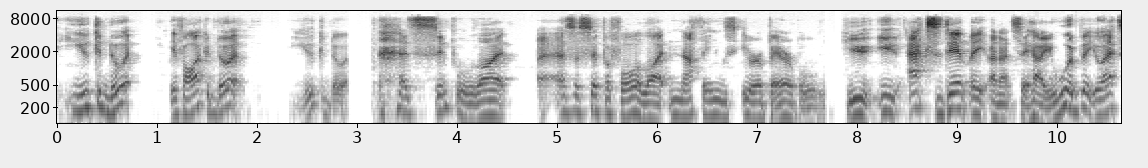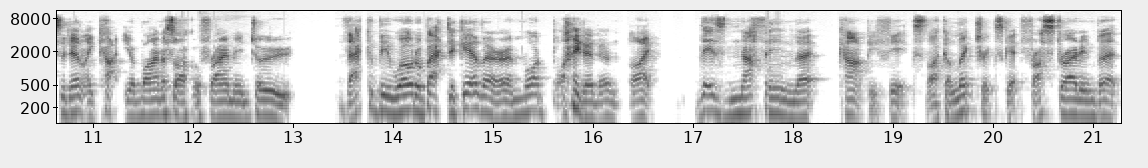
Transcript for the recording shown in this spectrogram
You can do it. If I can do it, you can do it. It's simple. Like as I said before, like nothing's irreparable. You you accidentally I don't see how you would, but you accidentally cut your motorcycle frame in two. That could be welded back together and mod bladed and like there's nothing that can't be fixed. Like electrics get frustrating, but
